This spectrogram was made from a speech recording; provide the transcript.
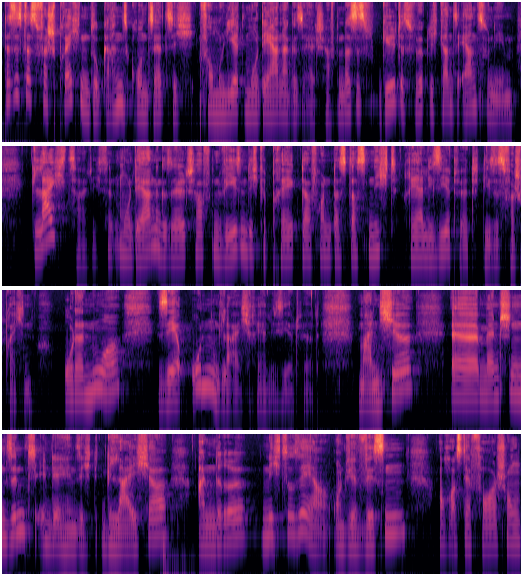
Das ist das Versprechen so ganz grundsätzlich formuliert moderner Gesellschaften. Das ist, gilt es wirklich ganz ernst zu nehmen. Gleichzeitig sind moderne Gesellschaften wesentlich geprägt davon, dass das nicht realisiert wird, dieses Versprechen oder nur sehr ungleich realisiert wird. Manche äh, Menschen sind in der Hinsicht gleicher, andere nicht so sehr. Und wir wissen auch aus der Forschung,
